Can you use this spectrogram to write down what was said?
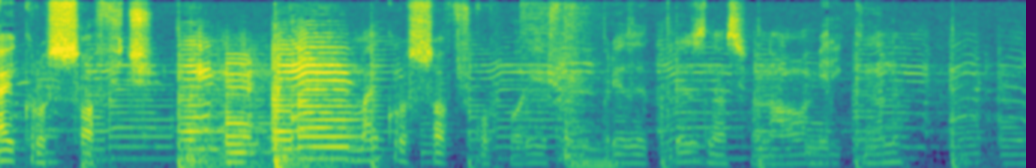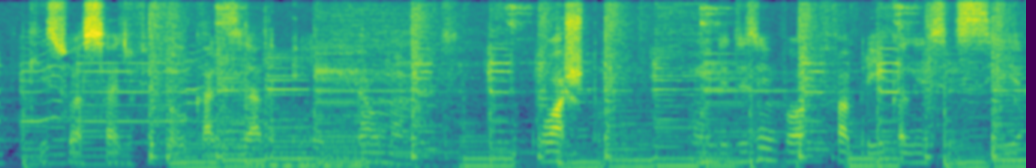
Microsoft. Microsoft Corporation é uma empresa transnacional americana que sua sede fica localizada em Helmond, Washington, onde desenvolve, fabrica, licencia,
